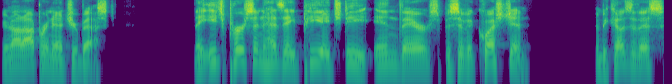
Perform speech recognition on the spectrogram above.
You're not operating at your best. Now, each person has a PhD in their specific question. And because of this,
